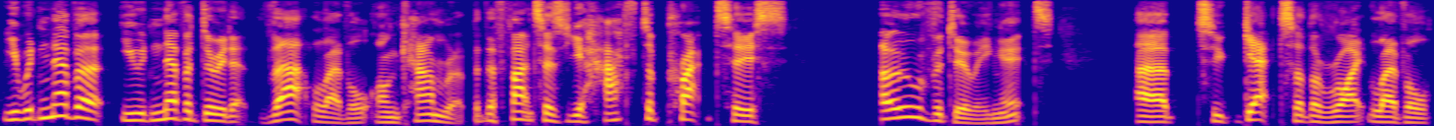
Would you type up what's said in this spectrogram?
you would never you would never do it at that level on camera. But the fact is, you have to practice overdoing it uh, to get to the right level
